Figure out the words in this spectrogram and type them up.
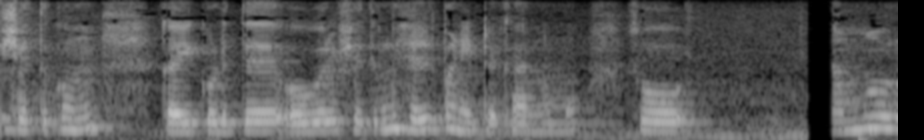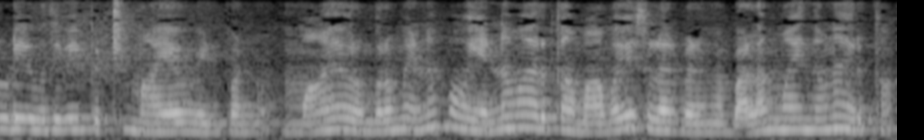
விஷயத்துக்கும் கை கொடுத்து ஒவ்வொரு விஷயத்துக்கும் ஹெல்ப் பண்ணிகிட்ருக்காரு நம்ம. ஸோ நம்ம அவருடைய உதவி பெற்று மாயாவை வின் பண்ணோம். மாயா ரொம்ப ரொம்ப என்ன என்னவா இருக்கான்? பாபாவே சொல்லார் பாருங்க பலம் வாய்ந்தவனா இருக்கான்.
